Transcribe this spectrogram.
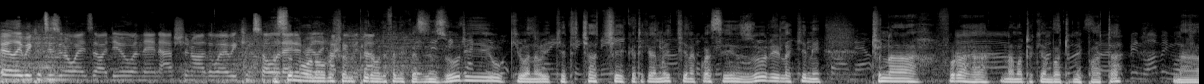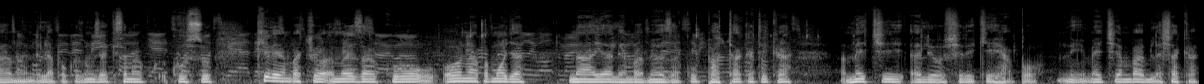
early wickets isn't always ideal, and then Ashton either way we consolidated. Nasema Really wanaorusha happy mpira walifanya kazi nzuri, ukiwa na wiket chache katika mechi inakuwa si nzuri, lakini tuna furaha na matokeo ambayo tumepata, na naendelea hapo kuzungumzia akisema kuhusu kile ambacho ameweza kuona pamoja na yale ambayo ameweza kupata katika mechi aliyoshiriki hapo. Ni mechi ambayo bila shaka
